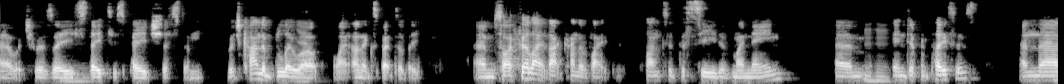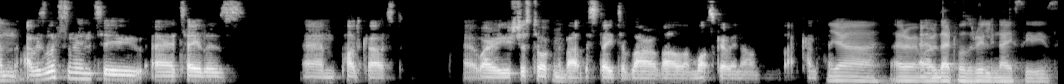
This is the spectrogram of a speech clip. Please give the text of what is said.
uh, which was a mm-hmm. status page system, which kind of blew yeah. up like unexpectedly. Um, so I feel like that kind of like planted the seed of my name um, mm-hmm. in different places. And then mm-hmm. I was listening to uh, Taylor's um, podcast uh, where he was just talking about the state of Laravel and what's going on, that kind of thing. Yeah, I remember um, that was a really nice series.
